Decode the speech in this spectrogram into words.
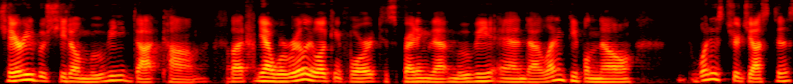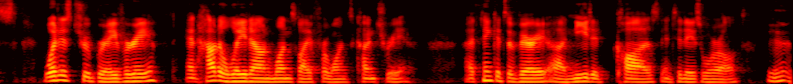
cherrybushidomovie.com. But yeah, we're really looking forward to spreading that movie and uh, letting people know what is true justice, what is true bravery, and how to lay down one's life for one's country. I think it's a very uh, needed cause in today's world. Yeah,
